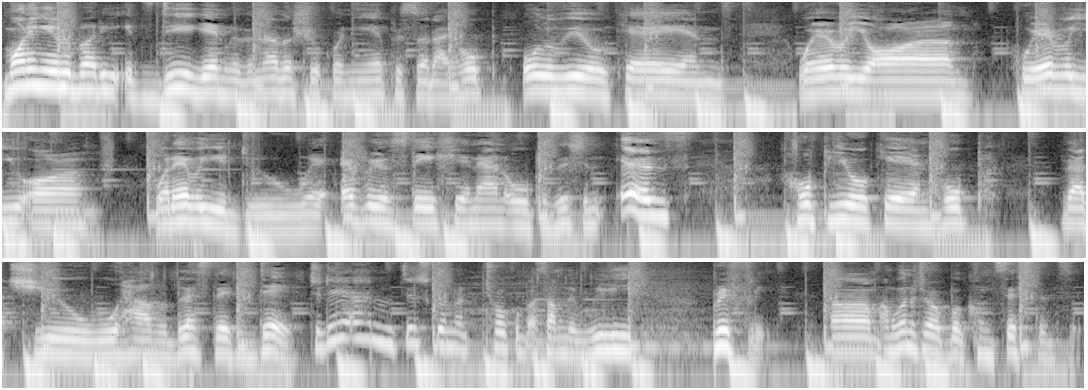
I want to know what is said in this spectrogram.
Morning, everybody. It's D again with another Shukwani episode. I hope all of you are okay and wherever you are, whoever you are, whatever you do, wherever your station and or position is, hope you're okay and hope that you will have a blessed day today. Today, I'm just to talk about something really briefly. Um, I'm to talk about consistency.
